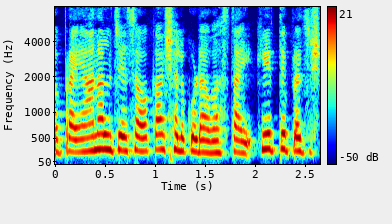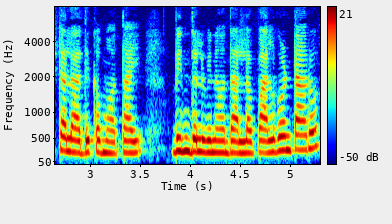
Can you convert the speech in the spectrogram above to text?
ప్రయాణాలు చేసే అవకాశాలు కూడా వస్తాయి. కీర్తి ప్రతిష్టలు అధికమవుతాయి. విందులు వినోదాల్లో పాల్గొంటారు.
